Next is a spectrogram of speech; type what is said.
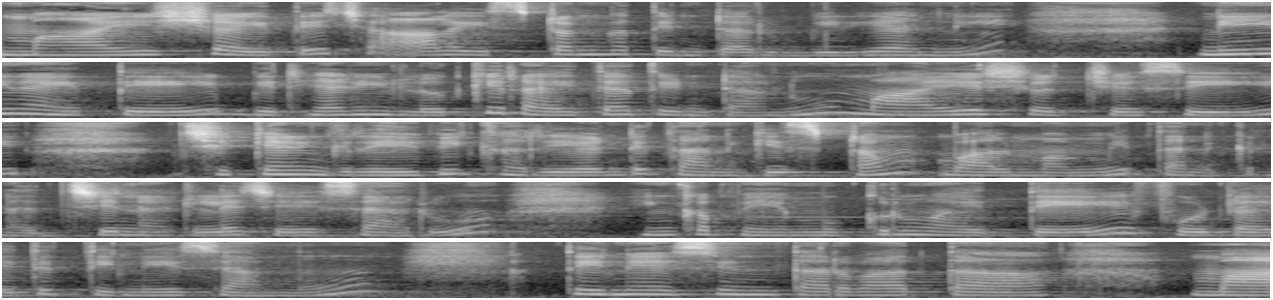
మా ఆయుష్ అయితే చాలా ఇష్టంగా తింటారు బిర్యానీ. నేనైతే బిర్యానీలోకి రైతా తింటాను. మా ఆయుష్ వచ్చేసి చికెన్ గ్రేవీ కర్రీ అంటే తనకి ఇష్టం. వాళ్ళ మమ్మీ తనకి నచ్చినట్లే చేశారు. ఇంకా మేము ముగ్గురం అయితే ఫుడ్ అయితే తినేసాము. తినేసిన తర్వాత మా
